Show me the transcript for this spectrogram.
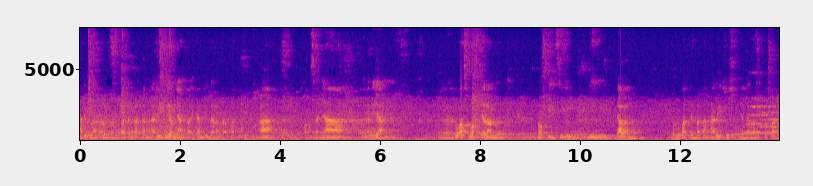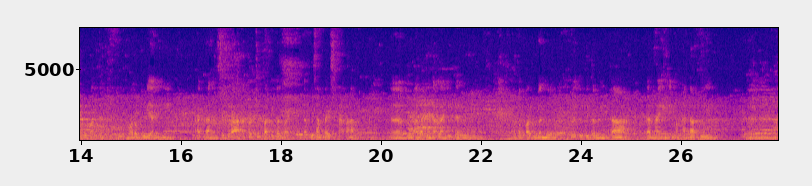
hari ulang tahun Kabupaten Batanghari, beliau menyampaikan di dalam rapat paripurna bahwasanya eh, yang eh, ruas-ruas jalan provinsi di dalam Kabupaten Batanghari khususnya dalam kota Kabupaten Morobulian ini akan segera atau cepat diperbaiki. Tapi sampai sekarang eh, belum ada tindak lanjut dari Bapak Gubernur. Untuk itu kita minta karena ini menghadapi eh,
